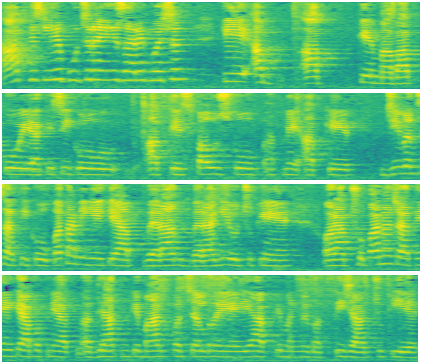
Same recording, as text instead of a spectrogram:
आप किस लिए पूछ रहे हैं ये सारे क्वेश्चन कि अब आपके माँ बाप को या किसी को, आपके स्पाउस को, अपने, आपके जीवन साथी को पता नहीं है कि आप वैराग, वैरागी हो चुके हैं और आप छुपाना चाहते हैं कि आप अपने अध्यात्म के मार्ग पर चल रहे हैं या आपके मन में भक्ति जाग चुकी है,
